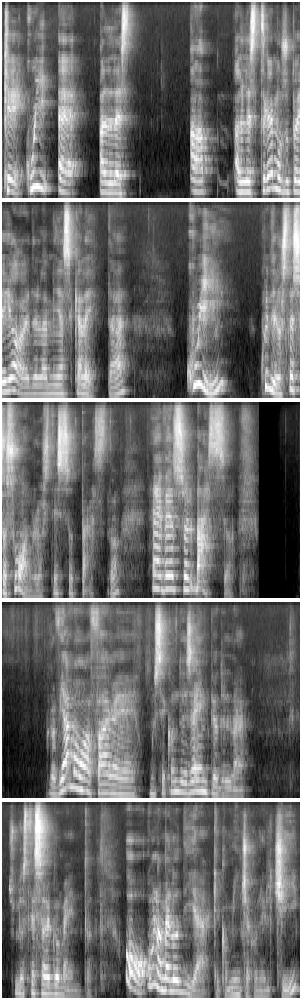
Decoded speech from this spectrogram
che qui è all'estremo superiore della mia scaletta, qui, quindi lo stesso suono, lo stesso tasto, è verso il basso. Proviamo a fare un secondo esempio della, sullo stesso argomento. Ho una melodia che comincia con il C,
